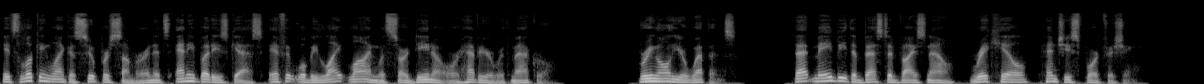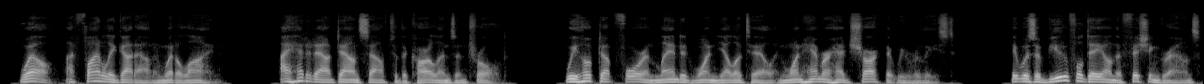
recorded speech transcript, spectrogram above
It's looking like a super summer and it's anybody's guess if it will be light line with sardina or heavier with mackerel. Bring all your weapons. That may be the best advice now, Rick Hill, Pinchy Sport Fishing. Well, I finally got out and wet a line. I headed out down south to the Carlins and trolled. We hooked up four and landed one yellowtail and one hammerhead shark that we released. It was a beautiful day on the fishing grounds,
